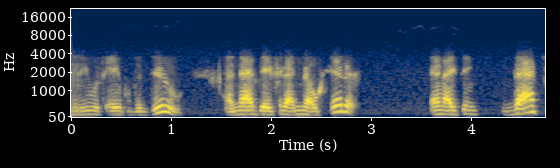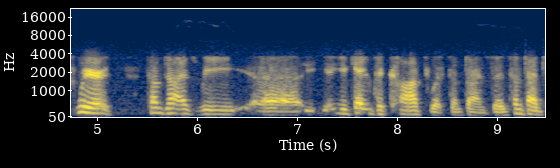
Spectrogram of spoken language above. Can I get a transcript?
that he was able to do on that day for that no hitter. And I think that's where sometimes we uh, you- get into conflict sometimes. And sometimes,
